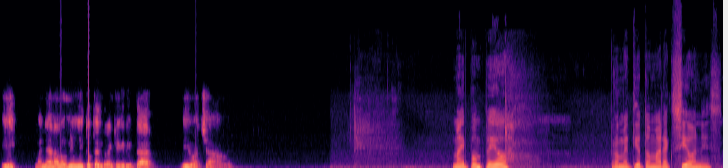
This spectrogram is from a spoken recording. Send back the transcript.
Y mañana los niñitos tendrán que gritar, viva Chávez. Mike Pompeo prometió tomar acciones.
